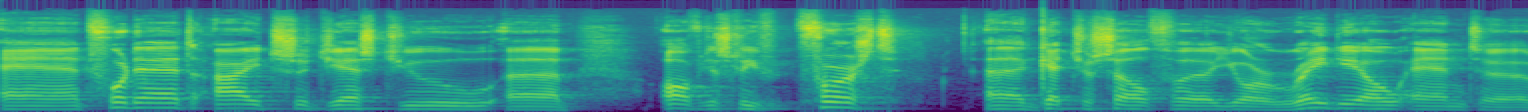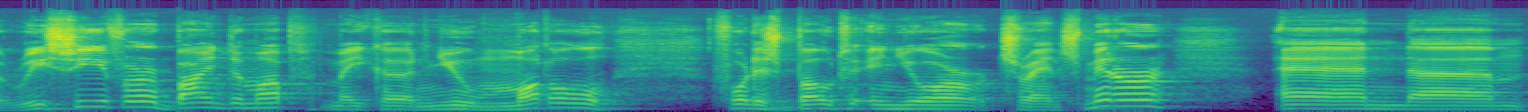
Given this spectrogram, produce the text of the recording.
And for that I'd suggest you uh, obviously first uh, get yourself your radio and receiver, bind them up, make a new model for this boat in your transmitter. And um,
